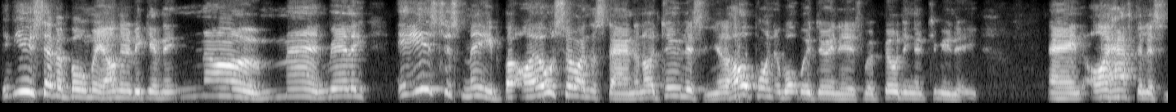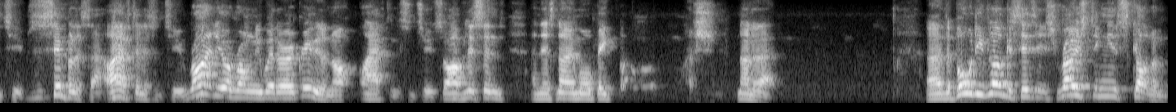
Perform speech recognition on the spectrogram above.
If you seven ball me, I'm going to be giving it. No, man, really? It is just me, but I also understand and I do listen. You know, the whole point of what we're doing here is we're building a community and I have to listen to you. It's as simple as that. I have to listen to you, rightly or wrongly, whether I agree with it or not. I have to listen to you. So I've listened, and there's no more big none of that. Uh, the Baldy Vlogger says it's roasting in Scotland.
